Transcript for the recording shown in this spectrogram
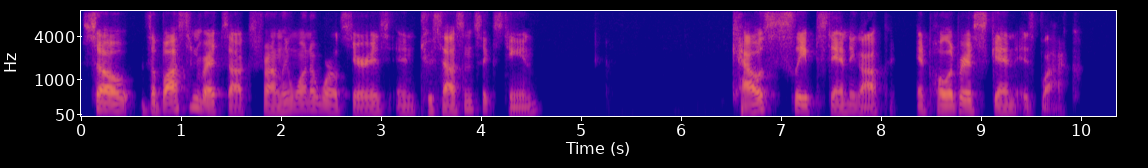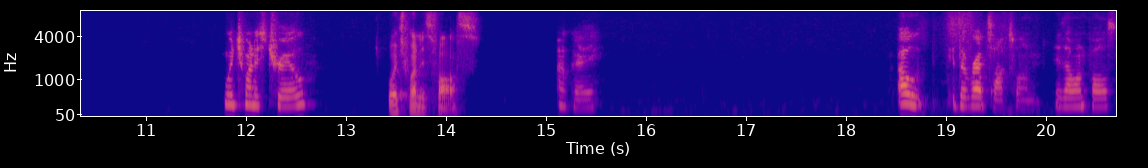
So the Boston Red Sox finally won a World Series in 2016. Cows sleep standing up, and polar bear's skin is black. Which one is true? Which one is false? Okay. Oh, the Red Sox one. Is that one false?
